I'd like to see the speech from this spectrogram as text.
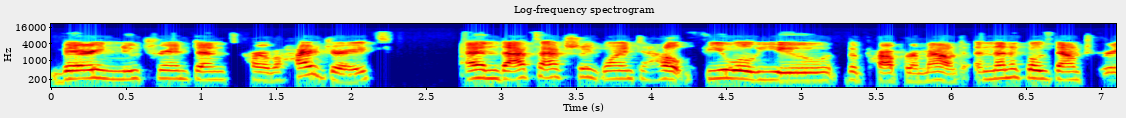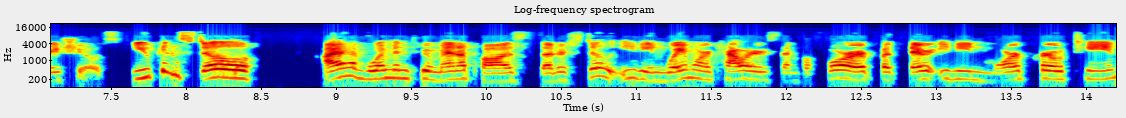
very nutrient dense carbohydrates. And that's actually going to help fuel you the proper amount. And then it goes down to ratios. You can still, I have women through menopause that are still eating way more calories than before, but they're eating more protein,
